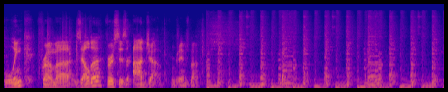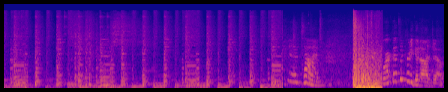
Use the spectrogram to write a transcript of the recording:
Link from uh, Zelda versus Odd Job from James Bond. and time. Mark, that's a pretty good odd job.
